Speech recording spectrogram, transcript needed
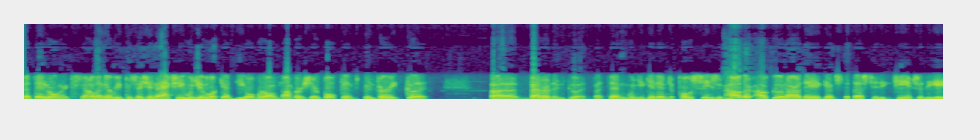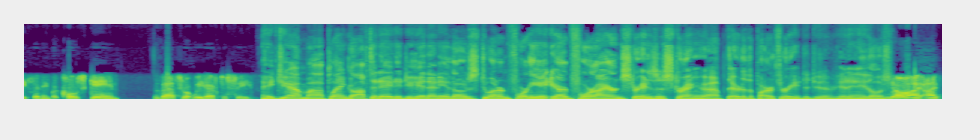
that they don't excel at every position. Actually, when you look at the overall numbers, their bullpen's been very good, uh, better than good. But then when you get into postseason, how how good are they against the best hitting teams in the eighth inning of a close game? That's what we have to see. Hey, Jim, uh, playing golf today, did you hit any of those 248 yard four irons straight as a string up there to the par three? Did you hit any of those? No, I. I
